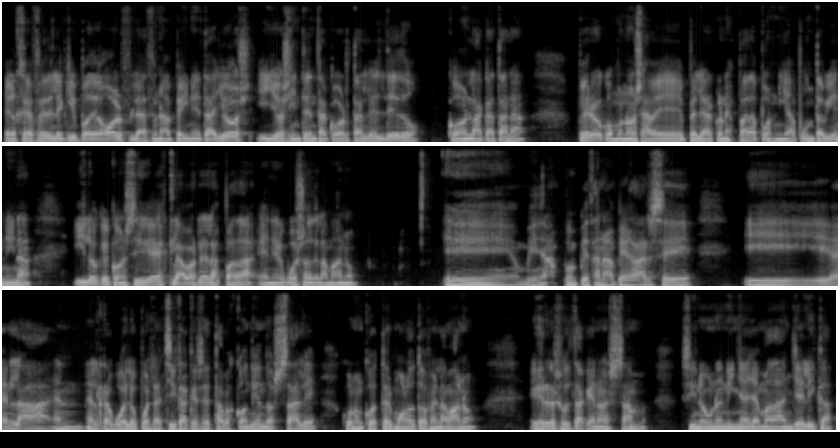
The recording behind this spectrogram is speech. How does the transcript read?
El jefe del equipo de golf le hace una peineta a Josh y Josh intenta cortarle el dedo con la katana pero como no sabe pelear con espada, pues ni apunta bien ni nada, y lo que consigue es clavarle la espada en el hueso de la mano. Eh, mira, pues empiezan a pegarse y en, la, en el revuelo, pues la chica que se estaba escondiendo sale con un cóctel molotov en la mano y resulta que no es Sam, sino una niña llamada Angélica,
